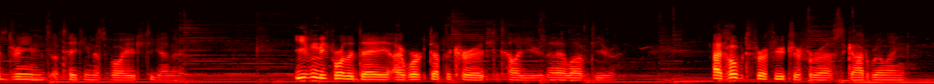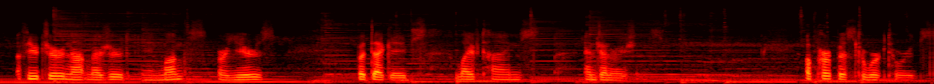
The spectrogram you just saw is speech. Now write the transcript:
Always dreamed of taking this voyage together. Even before the day I worked up the courage to tell you that I loved you. I'd hoped for a future for us, God willing. A future not measured in months or years, but decades, lifetimes, and generations. A purpose to work towards.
